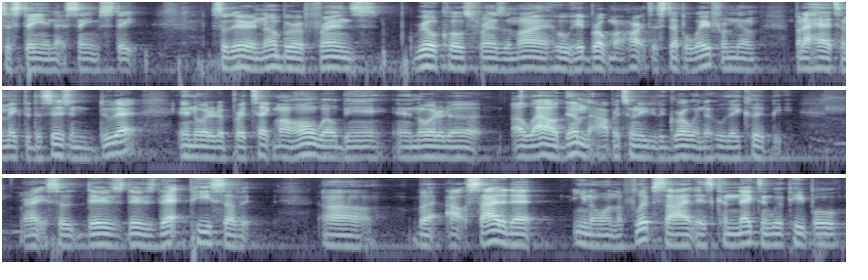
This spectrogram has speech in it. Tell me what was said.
to stay in that same state so there are a number of friends, real close friends of mine, who it broke my heart to step away from them, but I had to make the decision to do that in order to protect my own well-being, in order to allow them the opportunity to grow into who they could be, right? So there's there's that piece of it, uh, but outside of that, you know, on the flip side is connecting with people,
